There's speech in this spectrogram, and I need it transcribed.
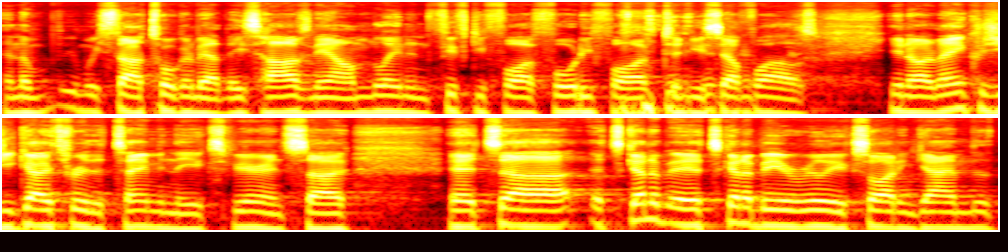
and the, we start talking about these halves now, I'm leaning 55 45 to New South Wales. You know what I mean? Because you go through the team and the experience. So it's uh, it's going to be it's going to be a really exciting game. The,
